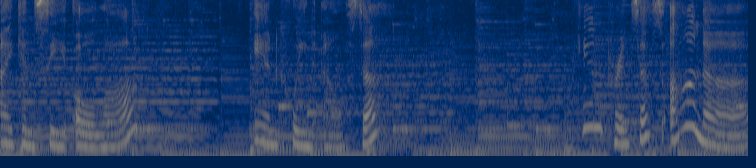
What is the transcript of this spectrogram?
I can see Olaf and Queen Elsa and Princess Anna.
